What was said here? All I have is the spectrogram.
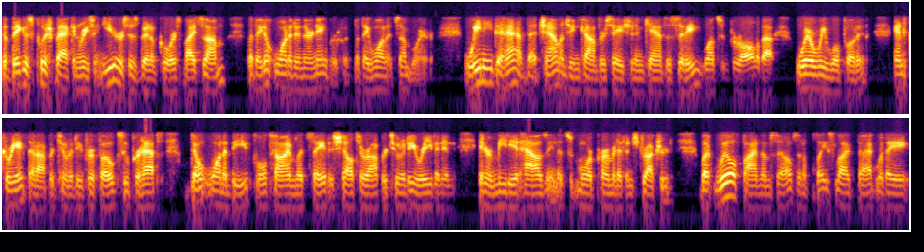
The biggest pushback in recent years has been, of course, by some that they don't want it in their neighborhood, but they want it somewhere. We need to have that challenging conversation in Kansas City once and for all about where we will put it and create that opportunity for folks who perhaps don't want to be full time, let's say, a shelter opportunity or even in intermediate housing that's more permanent and structured, but will find themselves in a place like that where they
